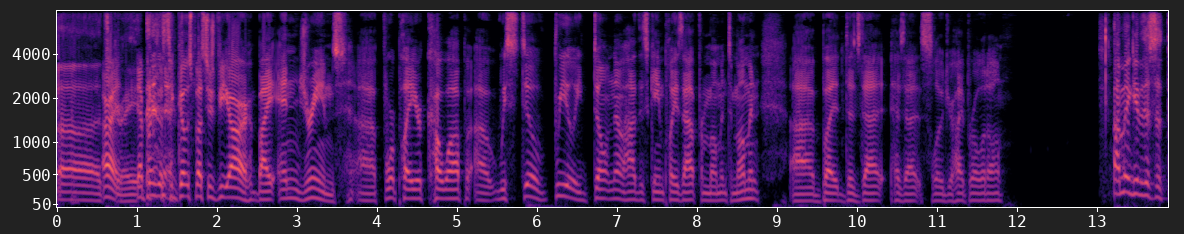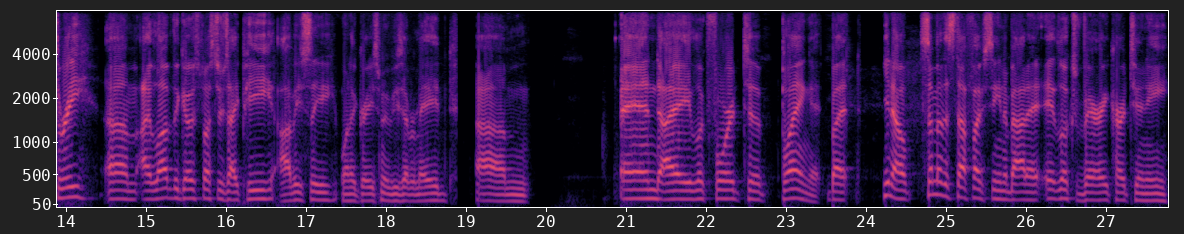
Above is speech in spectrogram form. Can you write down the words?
uh, All right, great. that brings us to Ghostbusters VR by nDreams, uh, four-player co-op. Uh, we still really don't know how this game plays out from moment to moment, uh, but does that has that slowed your hype roll at all? I'm gonna give this a three. Um, I love the Ghostbusters IP, obviously one of the greatest movies ever made. Um, and I look forward to playing it. But you know, some of the stuff I've seen about it, it looks very cartoony.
